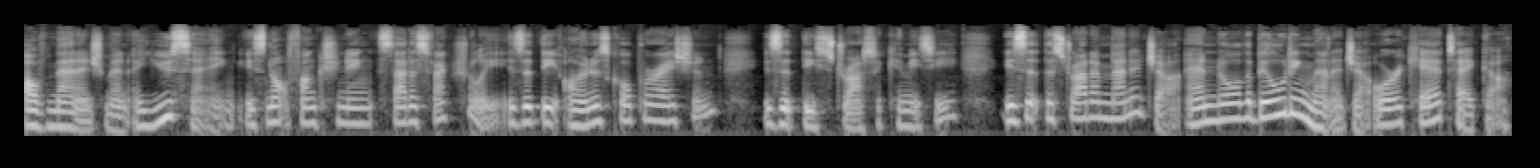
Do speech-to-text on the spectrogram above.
of management are you saying is not functioning satisfactorily? Is it the owners corporation? Is it the strata committee? Is it the strata manager and or the building manager or a caretaker?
